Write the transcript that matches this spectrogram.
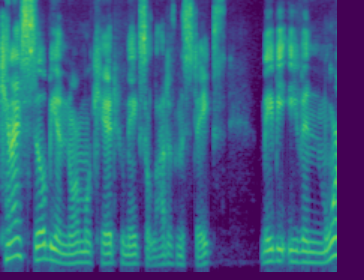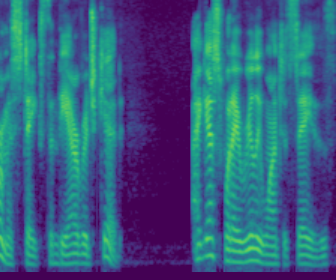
Can I still be a normal kid who makes a lot of mistakes? Maybe even more mistakes than the average kid? I guess what I really want to say is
